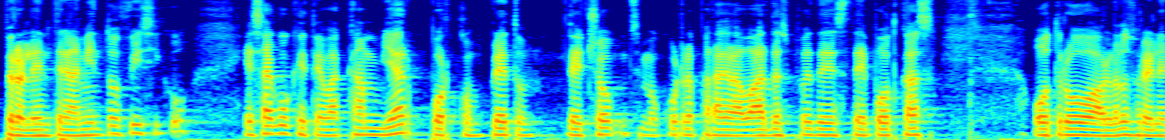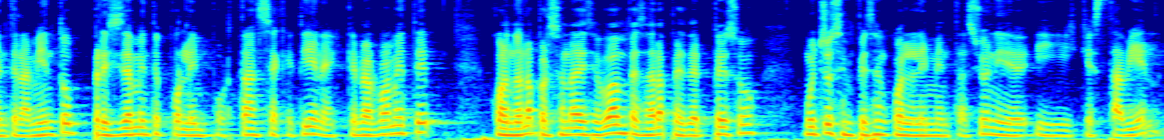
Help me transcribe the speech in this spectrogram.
pero el entrenamiento físico es algo que te va a cambiar por completo. De hecho, se me ocurre para grabar después de este podcast otro hablando sobre el entrenamiento, precisamente por la importancia que tiene. Que normalmente cuando una persona dice va a empezar a perder peso, muchos empiezan con la alimentación y, que está bien.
